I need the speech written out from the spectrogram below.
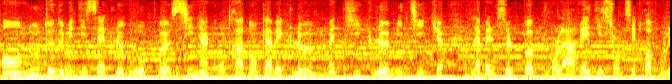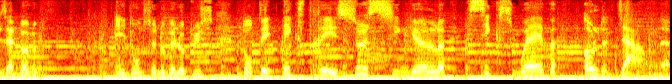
En août 2017, le groupe euh, signe un contrat donc avec le mythique, le mythique label Soul Pop pour la réédition de ses trois premiers albums et donc ce nouvel opus dont est extrait ce single Six Wave Hold Down.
